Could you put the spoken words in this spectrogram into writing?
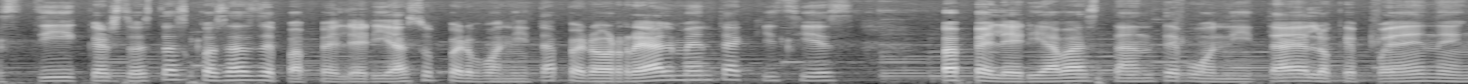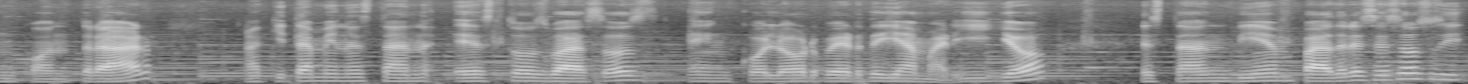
stickers o estas cosas de papelería súper bonita. Pero realmente aquí sí es papelería bastante bonita de lo que pueden encontrar. Aquí también están estos vasos en color verde y amarillo. Están bien padres. Esos sí,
